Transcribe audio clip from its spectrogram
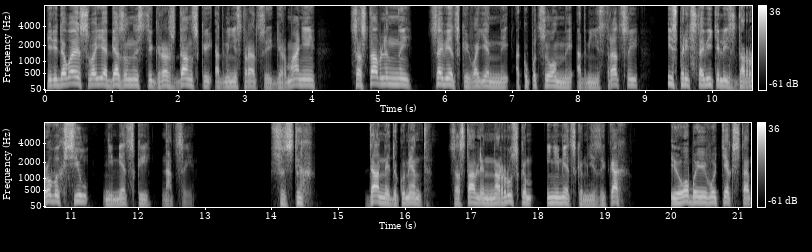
передавая свои обязанности гражданской администрации Германии, составленной советской военной оккупационной администрацией из представителей здоровых сил немецкой нации. В-шестых, данный документ составлен на русском и немецком языках, и оба его текста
